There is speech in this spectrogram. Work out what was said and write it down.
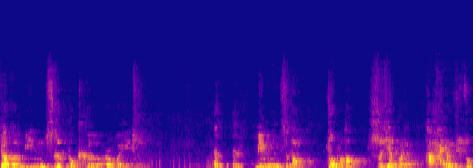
叫做明知不可而为之。明明知道做不到，实现不了，他还要去做，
